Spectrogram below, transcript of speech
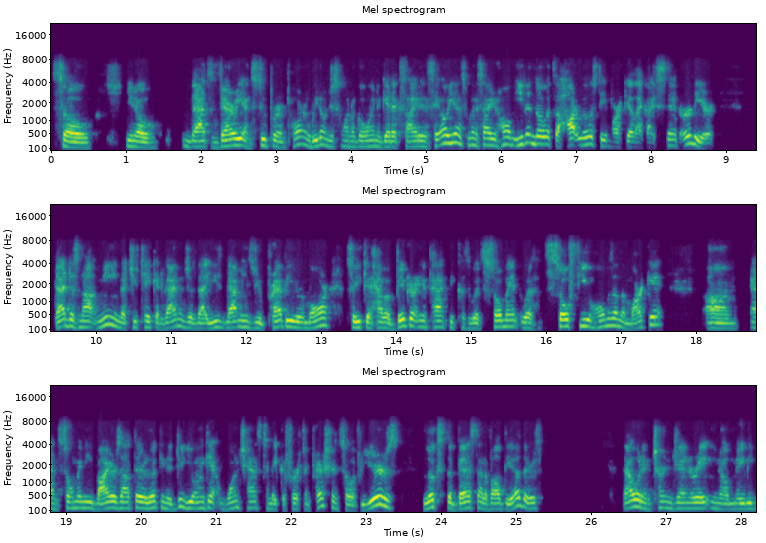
So, you know, that's very and super important. We don't just want to go in and get excited and say, oh, yes, we're going to sell your home. Even though it's a hot real estate market, like I said earlier, that does not mean that you take advantage of that. You, that means you prep even more so you can have a bigger impact because with so many, with so few homes on the market, um, and so many buyers out there looking to do you only get one chance to make a first impression. So if yours looks the best out of all the others that would in turn generate you know maybe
